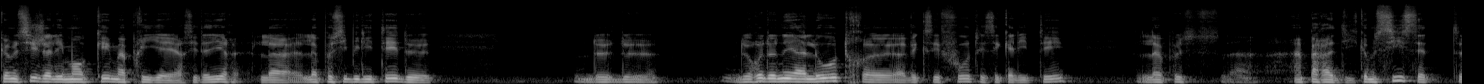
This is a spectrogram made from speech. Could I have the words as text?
comme si j'allais manquer ma prière, c'est-à-dire la, possibilité de, de, de, redonner à l'autre, euh, avec ses fautes et ses qualités, un paradis, comme si cette,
